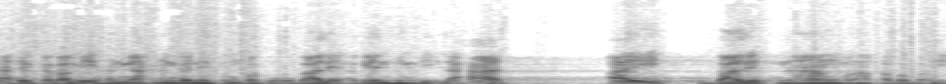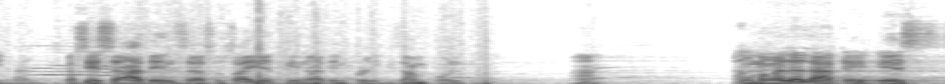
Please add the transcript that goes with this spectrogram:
dahil karamihan nga ng ganitong pag-uugali, again, hindi lahat, ay ugali ng mga kababaihan. Kasi sa atin, sa society natin, for example, ha, ang mga lalaki is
